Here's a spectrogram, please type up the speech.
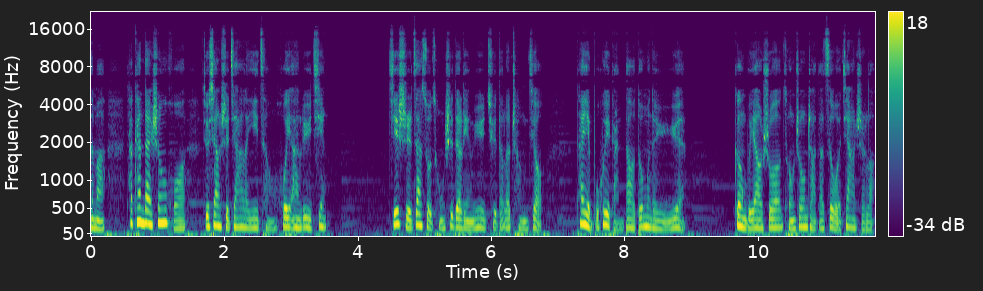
那么，他看待生活就像是加了一层灰暗滤镜，即使在所从事的领域取得了成就，他也不会感到多么的愉悦，更不要说从中找到自我价值了。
